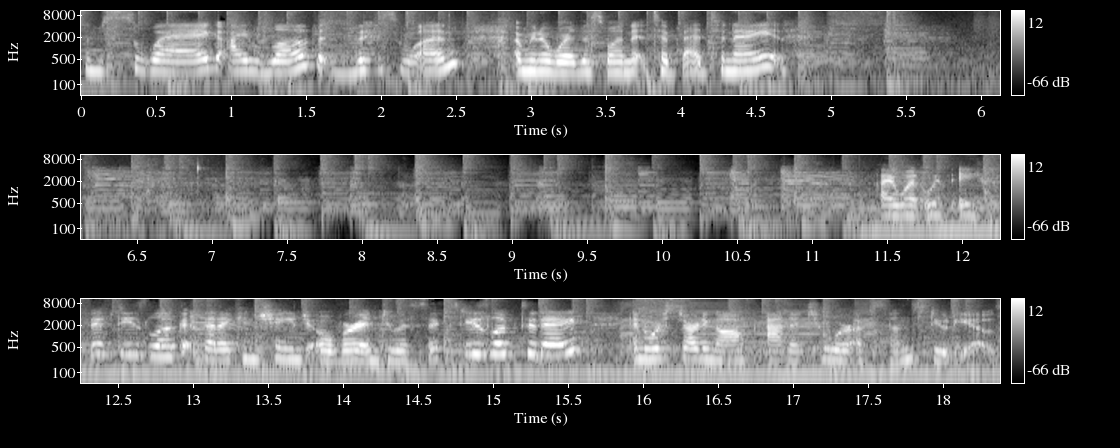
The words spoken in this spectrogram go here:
some swag. I love this one. I'm gonna wear this one to bed tonight. I went with a 50s look that I can change over into a 60s look today. And we're starting off at a tour of Sun Studios.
